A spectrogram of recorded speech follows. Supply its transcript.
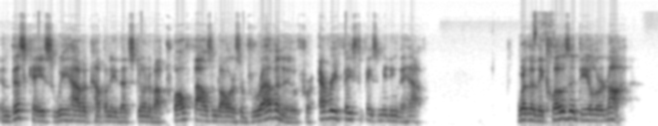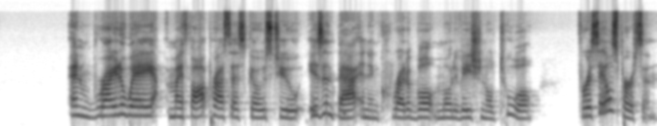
In this case, we have a company that's doing about $12,000 of revenue for every face-to-face meeting they have, whether they close a deal or not. And right away, my thought process goes to isn't that an incredible motivational tool for a salesperson?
